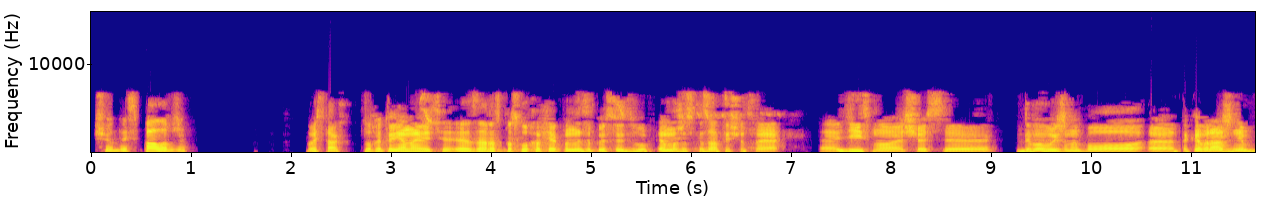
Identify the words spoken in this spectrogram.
що, десь спало вже? Ось так. Слухайте, я навіть е, зараз послухав, як вони записують звук. Я можу сказати, що це е, дійсно щось е, дивовижне, бо таке враження,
